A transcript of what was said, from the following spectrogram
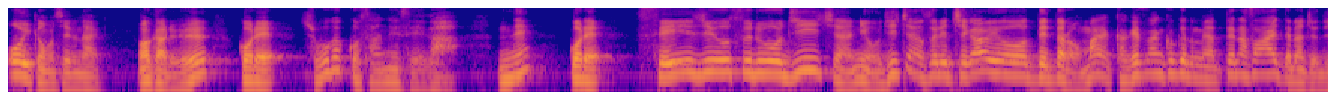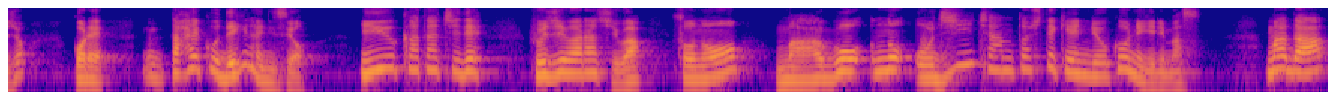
多いかもしれないわかる？これ小学校3年生がねこれ政治をするおじいちゃんに「おじいちゃんそれ違うよ」って言ったら「お前掛け算国でもやってなさい」ってなっちゃうでしょ？これ対抗できないんですよ。いう形で藤原氏はその孫のおじいちゃんとして権力を握ります。まだ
